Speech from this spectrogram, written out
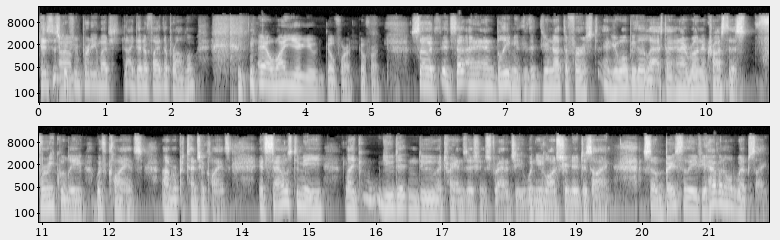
His description um, pretty much identified the problem. yeah. Why you you go for it? Go for it. So it's it's uh, and, and believe me, you're not the first, and you won't be the last. And I run across this frequently with clients um, or potential clients. It sounds to me like you didn't do a transition strategy when you launched your new design. So basically, if you have an old website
